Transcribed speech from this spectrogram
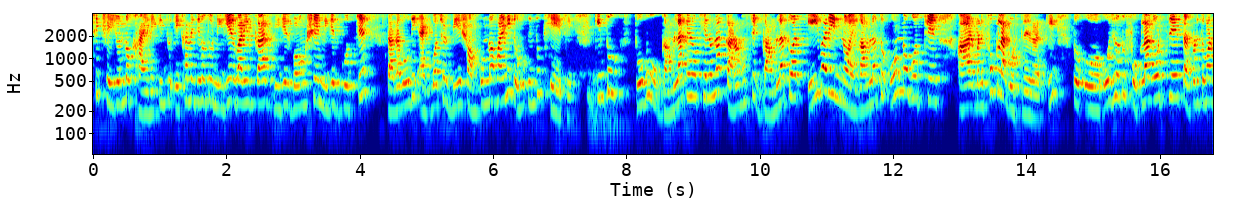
ঠিক সেই জন্য খায়নি। কিন্তু এখানে যেহেতু নিজের বাড়ির কাজ, নিজের বংশের, নিজের গোত্রের, দাদা বৌদি এক বছর বিয়ে সম্পূর্ণ হয়নি, তবু কিন্তু খেয়েছে। কিন্তু তবু গামলা কেন খেলো না? কারণ হচ্ছে গামলা তো আর এই বাড়ির নয়, গামলা তো অন্য গোত্রের আর মানে ফোকলা গোত্রের আর কি। তো ও যেহেতু ফোকলা গোত্রের, তারপরে তোমার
